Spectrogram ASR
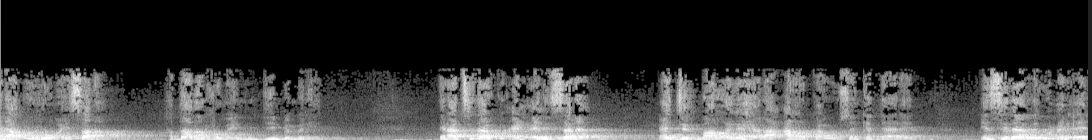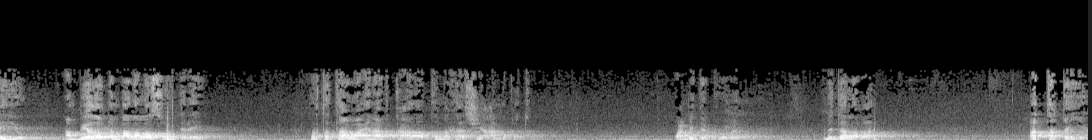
inaad u rumaysana haddaadan rumaynin diinba melihin inaad sidaa ku celcelisana ajir baa laga helaa carabkaa uusan ka daareen. In sidaa lagu celceliyo ambiyadoo dhan baa lala soo diray. Horta taa waa inaad qaadato markaad shiican noqoto. Waa midda koobaad midda labaad attaqiya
